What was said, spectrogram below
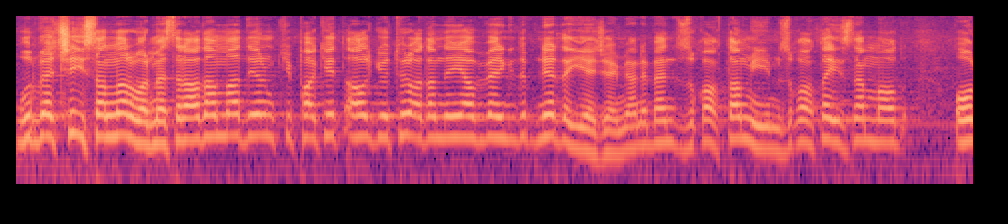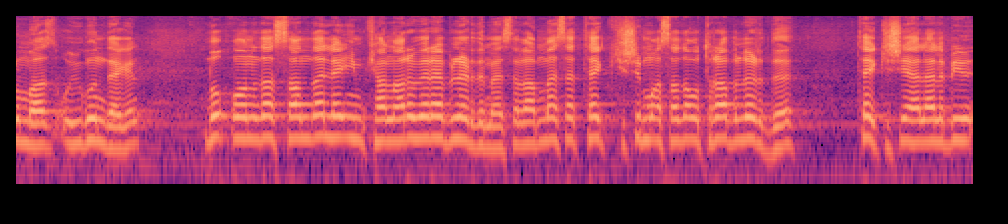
gurbetçi insanlar var. Mesela adama diyorum ki paket al götür. Adam diyor ya ben gidip nerede yiyeceğim? Yani ben sokakta mı yiyeyim? Sokakta mağ- olmaz, uygun değil. Bu konuda sandalye imkanları verebilirdi mesela. Mesela tek kişi masada oturabilirdi. Tek kişi hele hele bir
